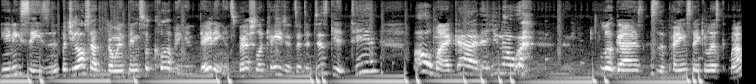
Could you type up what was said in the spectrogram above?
any season, but you also have to throw in things for clubbing and dating and special occasions. And to just get 10, oh my God, and you know what? Look guys, this is a painstaking list, but I'm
